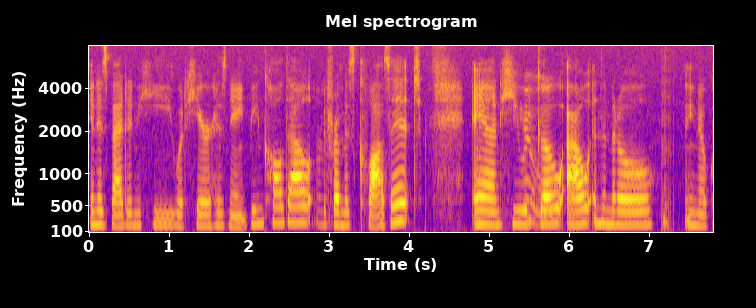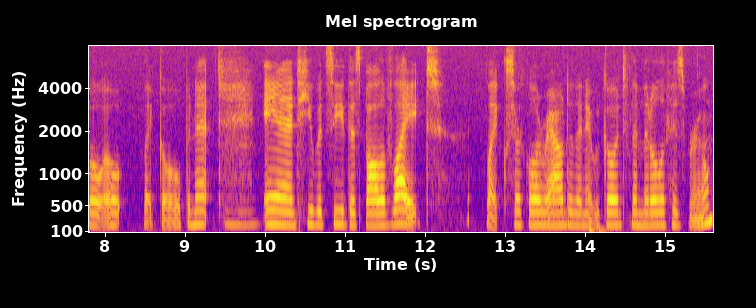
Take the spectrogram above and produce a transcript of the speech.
in his bed and he would hear his name being called out my from his closet and he would go out in the middle, you know, go o- like go open it, Mhm. and he would see this ball of light like circle around and then it would go into the middle of his room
